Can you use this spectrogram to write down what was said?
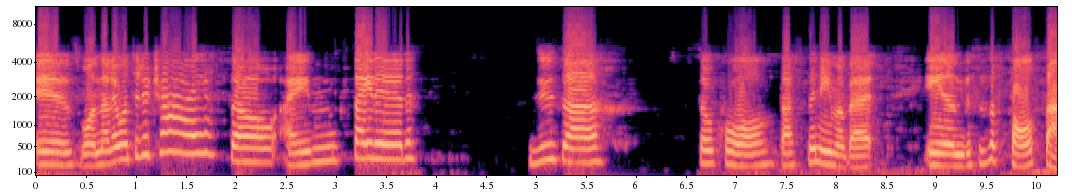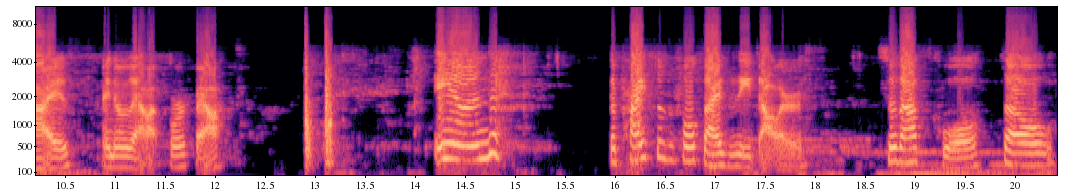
is one that I wanted to try, so I'm excited. Zuza, so cool. That's the name of it. And this is a full size. I know that for a fact. And the price of the full size is $8. So that's cool. So,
